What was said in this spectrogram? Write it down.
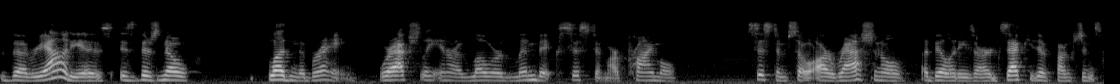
the reality is is there's no blood in the brain. We're actually in our lower limbic system, our primal system. So our rational abilities, our executive functions,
